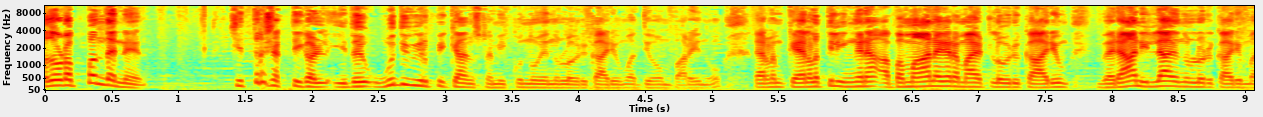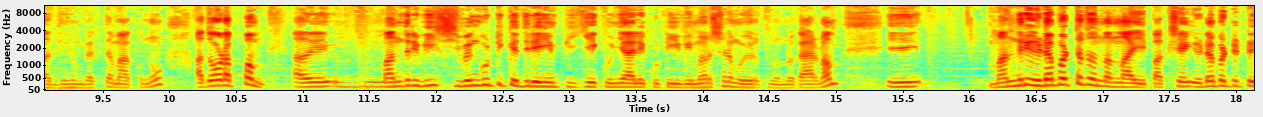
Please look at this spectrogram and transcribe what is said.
അതോടൊപ്പം തന്നെ ചിത്രശക്തികൾ ഇത് ഊതിവീർപ്പിക്കാൻ ശ്രമിക്കുന്നു എന്നുള്ള ഒരു കാര്യവും അദ്ദേഹം പറയുന്നു. കാരണം കേരളത്തിൽ ഇങ്ങനെ അപമാനകരമായിട്ടുള്ള ഒരു കാര്യം വരാനില്ല എന്നുള്ള ഒരു കാര്യം അദ്ദേഹം വ്യക്തമാക്കുന്നു. അതോടൊപ്പം മന്ത്രി വി ശിവൻകുട്ടിക്കെതിരെയും പി കെ കുഞ്ഞാലിക്കുട്ടി വിമർശനം ഉയർത്തുന്നുണ്ട് കാരണം ഈ മന്ത്രി ഇടപെട്ടത് നന്നായി പക്ഷേ ഇടപെട്ടിട്ട്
